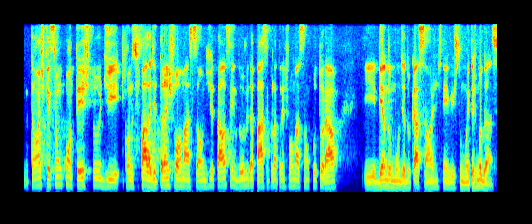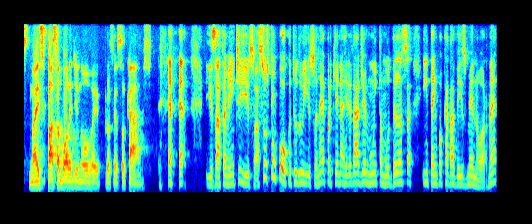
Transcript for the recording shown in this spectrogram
Então, acho que esse é um contexto de, quando se fala de transformação digital, sem dúvida passa pela transformação cultural e dentro do mundo de educação a gente tem visto muitas mudanças. Mas passa a bola de novo aí, professor Carlos. Exatamente isso. Assusta um pouco tudo isso, né? Porque na realidade é muita mudança em tempo cada vez menor, né?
